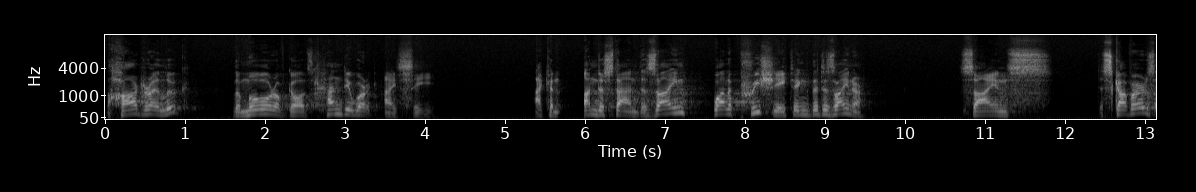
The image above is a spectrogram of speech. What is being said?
The harder I look, the more of God's handiwork I see. I can understand design while appreciating the designer. Science discovers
